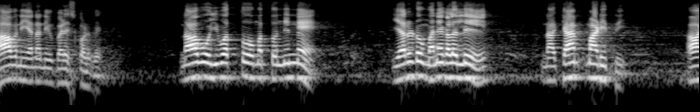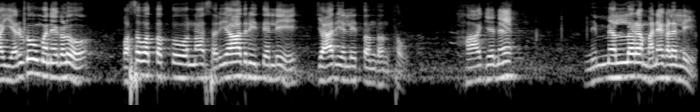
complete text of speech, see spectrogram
ಭಾವನೆಯನ್ನು ನೀವು ಬೆಳೆಸ್ಕೊಳ್ಬೇಕು. ನಾವು ಇವತ್ತು ಮತ್ತು ನಿನ್ನೆ ಎರಡು ಮನೆಗಳಲ್ಲಿ ನಾ ಕ್ಯಾಂಪ್ ಮಾಡಿದ್ವಿ. ಆ ಎರಡೂ ಮನೆಗಳು ಬಸವ ತತ್ವವನ್ನು ಸರಿಯಾದ ರೀತಿಯಲ್ಲಿ ಜಾರಿಯಲ್ಲಿ ತಂದಂಥವು. ಹಾಗೆಯೇ ನಿಮ್ಮೆಲ್ಲರ ಮನೆಗಳಲ್ಲಿ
